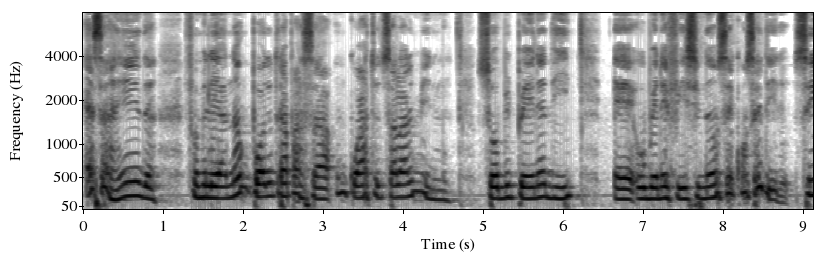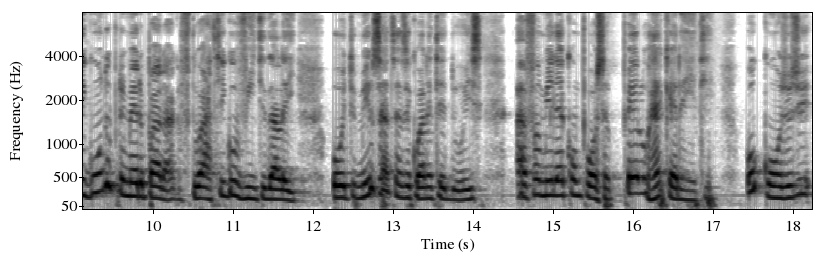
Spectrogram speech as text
Essa renda familiar não pode ultrapassar um quarto do salário mínimo, sob pena de é, o benefício não ser concedido. Segundo o primeiro parágrafo do artigo 20 da Lei 8.742, a família é composta pelo requerente, o cônjuge,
